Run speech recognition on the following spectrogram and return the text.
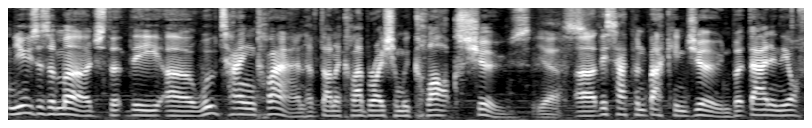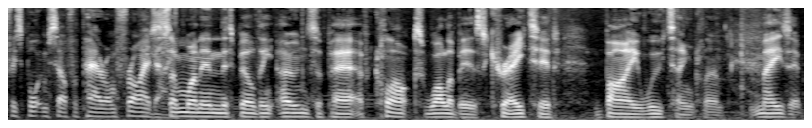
news has emerged that the uh, Wu Tang Clan have done a collaboration with Clarks Shoes. Yes. Uh, this happened back in June, but Dan in the office bought himself a pair on Friday. Someone in this building owns a pair of Clarks Wallabies created by Wu Tang Clan. Amazing.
